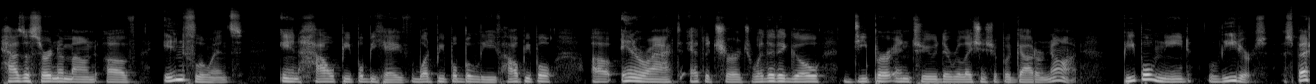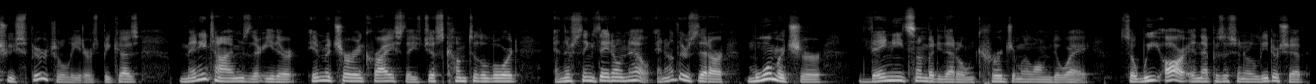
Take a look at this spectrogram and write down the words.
has a certain amount of influence in how people behave, what people believe, how people uh, interact at the church, whether they go deeper into their relationship with God or not. People need leaders, especially spiritual leaders, because Many times they're either immature in Christ, they've just come to the Lord, and there's things they don't know. And others that are more mature, they need somebody that'll encourage them along the way. So we are in that position of leadership,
